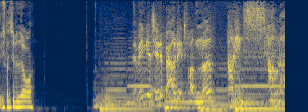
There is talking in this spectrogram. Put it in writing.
Vi skal til videre over. Jeg er venlig at tælle baglæns fra 100. Baglæns fra 100.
